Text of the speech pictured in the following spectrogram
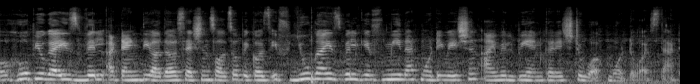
uh, hope you guys will attend the other sessions also because if you guys will give me that motivation i will be encouraged to work more towards that.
